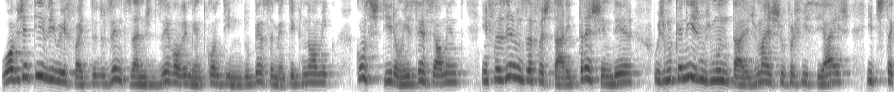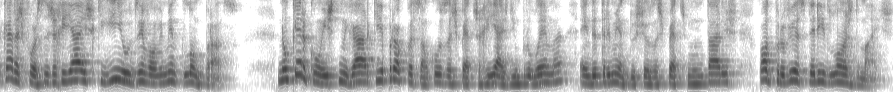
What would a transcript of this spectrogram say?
O objetivo e o efeito de 200 anos de desenvolvimento contínuo do pensamento económico consistiram essencialmente em fazer-nos afastar e transcender os mecanismos monetários mais superficiais e destacar as forças reais que guiam o desenvolvimento de longo prazo. Não quero com isto negar que a preocupação com os aspectos reais de um problema, em detrimento dos seus aspectos monetários, pode por vezes ter ido longe demais.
